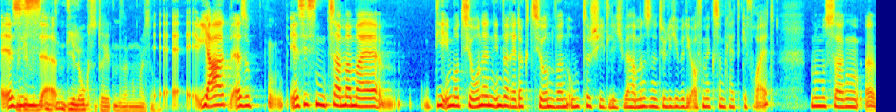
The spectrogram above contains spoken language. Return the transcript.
es mit ist. Dem in, in, Dialog zu treten, sagen wir mal so. Äh, ja, also es ist, sagen wir mal, die Emotionen in der Redaktion waren unterschiedlich. Wir haben uns natürlich über die Aufmerksamkeit gefreut. Man muss sagen, äh,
